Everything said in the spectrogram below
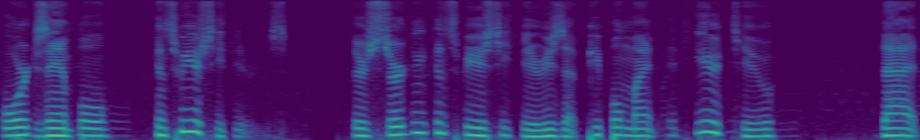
For example, conspiracy theories. There's certain conspiracy theories that people might adhere to that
